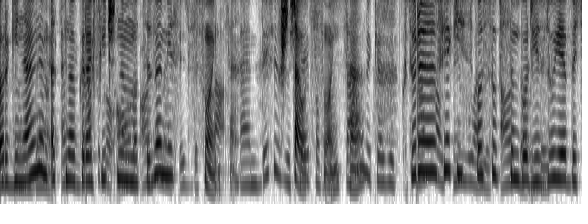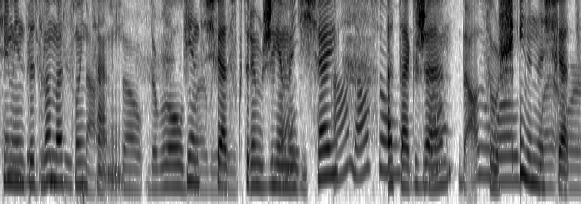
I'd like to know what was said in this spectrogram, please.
Oryginalnym etnograficznym motywem jest słońce, kształt słońca, który w jakiś sposób symbolizuje bycie między dwoma słońcami. Więc świat, w którym żyjemy dzisiaj, a także, cóż, inny świat,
